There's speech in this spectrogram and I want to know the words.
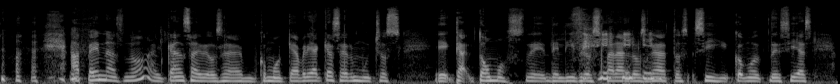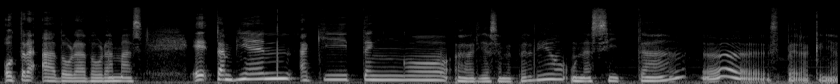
Apenas, ¿no? Alcanza, o sea, como que habría que hacer muchos eh, tomos de, libros para los gatos. Sí, como decías, otra adoradora más. Eh, también aquí tengo, a ver, ya se me perdió, una cita. Ah, espera que ya,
